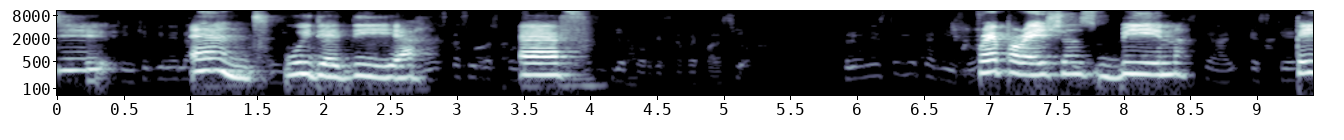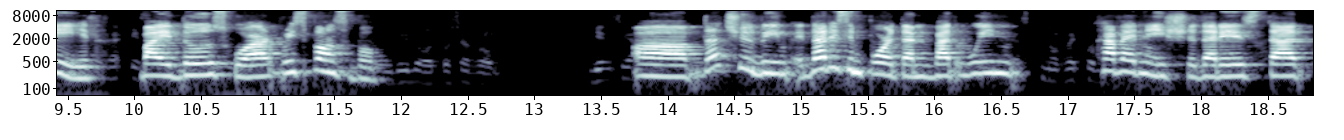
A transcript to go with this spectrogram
to end with the idea of reparations being paid by those who are responsible uh, that should be that is important but we have an issue that is that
